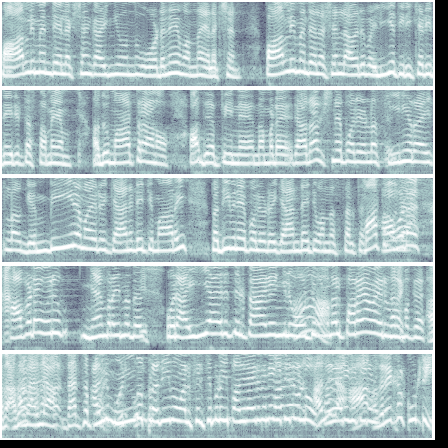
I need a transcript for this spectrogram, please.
പാർലമെന്റ് ഇലക്ഷൻ കഴിഞ്ഞു വന്നു ഉടനെ വന്ന ഇലക്ഷൻ. പാർലമെന്റ് ഇലക്ഷനിൽ അവർ വലിയ തിരിച്ചടി നേരിട്ട സമയം. അതുമാത്രമാണോ അത് പിന്നെ നമ്മുടെ രാധാകൃഷ്ണനെ പോലെയുള്ള സീനിയർ ആയിട്ടുള്ള ഗംഭീരമായ ഒരു കാൻഡിഡേറ്റ് മാറി പ്രദീപിനെ പോലെയുള്ള ഒരു കാൻഡിഡേറ്റ് വന്ന സ്ഥലത്ത്. അവിടെ അവിടെ ഒരു ഞാൻ പറയുന്നത് ഒരു അയ്യായിരത്തിൽ താഴെയെങ്കിലും വോട്ട്. വന്നാൽ പറയാമായിരുന്നു നമുക്ക്. അതിന് മുൻപ് പ്രദീപ് മത്സരിച്ചപ്പോൾ ഈ പതിനായിരം തന്നെ കിട്ടിയിട്ടുള്ളൂ. അല്ല, പതിനായിരം ആ, കിട്ടിയിട്ടുള്ളൂ. അതിനേക്കാൾ കൂട്ടി.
